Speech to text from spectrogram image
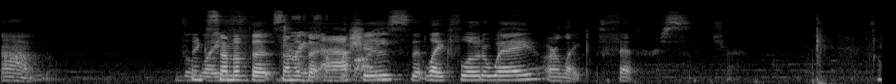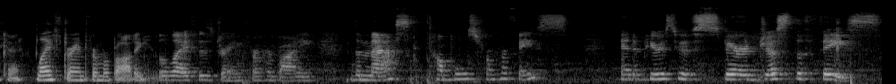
Um, the I think life some of the some of the from her ashes that like float away are like feathers. Sure. Okay, life drained from her body. The life is drained from her body. The mask tumbles from her face and appears to have spared just the face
